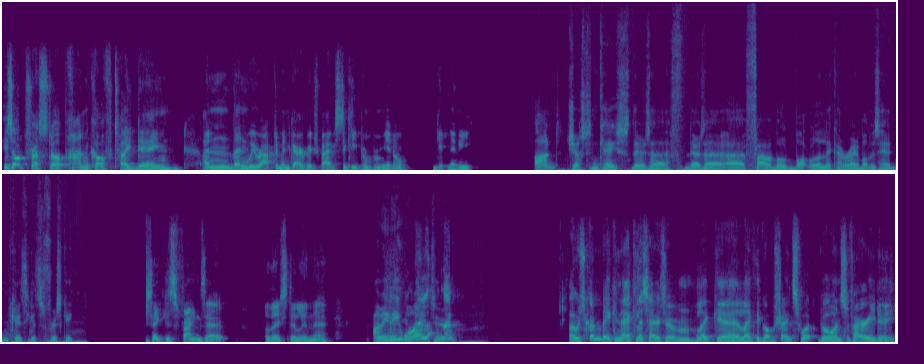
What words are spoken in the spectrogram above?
he's all trussed up, handcuffed, tied down, and then we wrapped him in garbage bags to keep him from you know getting any. and just in case, there's a there's a, a flammable bottle of liquor right above his head in case he gets frisky. You take his fangs out. Are they still in there? I mean, he wanted Well, to. I- I was going to make a necklace out of them, like uh, like the gobshites what go on safari do,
